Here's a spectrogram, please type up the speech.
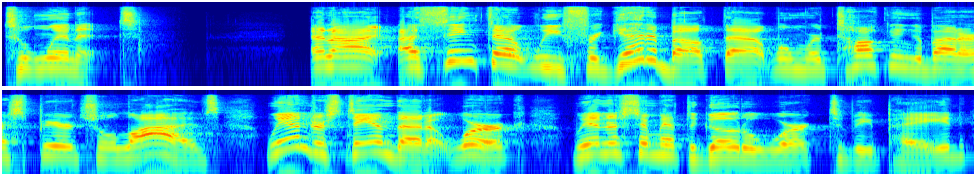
to win it. And I, I think that we forget about that when we're talking about our spiritual lives. We understand that at work. We understand we have to go to work to be paid.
